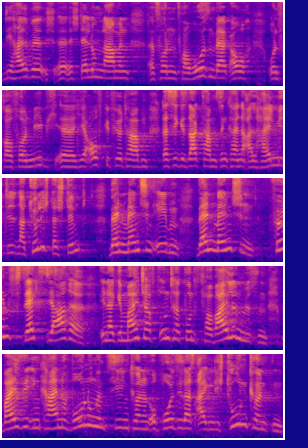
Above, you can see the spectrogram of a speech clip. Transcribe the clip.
die halbe äh, Stellungnahmen äh, von Frau Rosenberg auch und Frau von Nieb hier aufgeführt haben, dass Sie gesagt haben, es sind keine Allheilmittel. Natürlich, das stimmt. Wenn Menschen, eben, wenn Menschen fünf, sechs Jahre in der Gemeinschaftsunterkunft verweilen müssen, weil sie in keine Wohnungen ziehen können, obwohl sie das eigentlich tun könnten,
